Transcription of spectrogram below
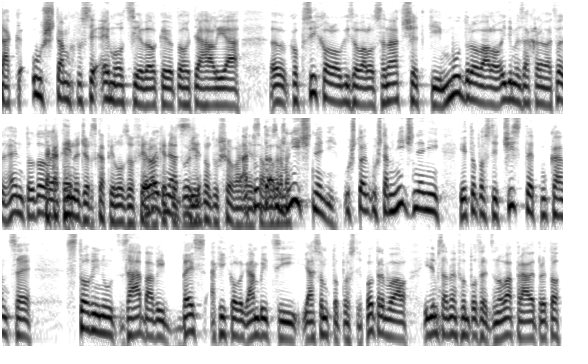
tak už tam proste emócie veľké do toho ťahali a e, ako psychologizovalo sa nad všetkým, mudrovalo, ideme zachráňovať svet, hen toto. Taká tínedžerská filozofia, takéto zjednodušovanie. A tu už nič není, už, to, už tam nič není, je to proste čisté pukance, 100 minút zábavy bez akýchkoľvek ambícií. Ja som to proste potreboval. Idem sa ten film pozrieť znova práve preto,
